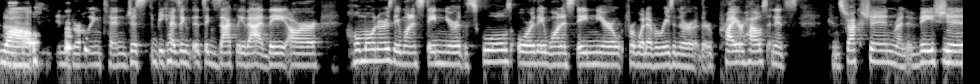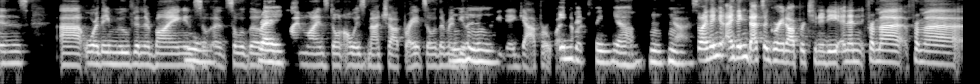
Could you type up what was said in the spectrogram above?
um, wow. um, in burlington just because it's exactly that. They are homeowners they want to stay near the schools or they want to stay near for whatever reason their their prior house and it's construction renovations. Mm-hmm uh, or they moved and they're buying, and so uh, so the right. timelines don't always match up, right? So there might be mm-hmm. like a mm-hmm. three day gap or what in between, yeah, mm-hmm. yeah. So I think I think that's a great opportunity, and then from a from a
